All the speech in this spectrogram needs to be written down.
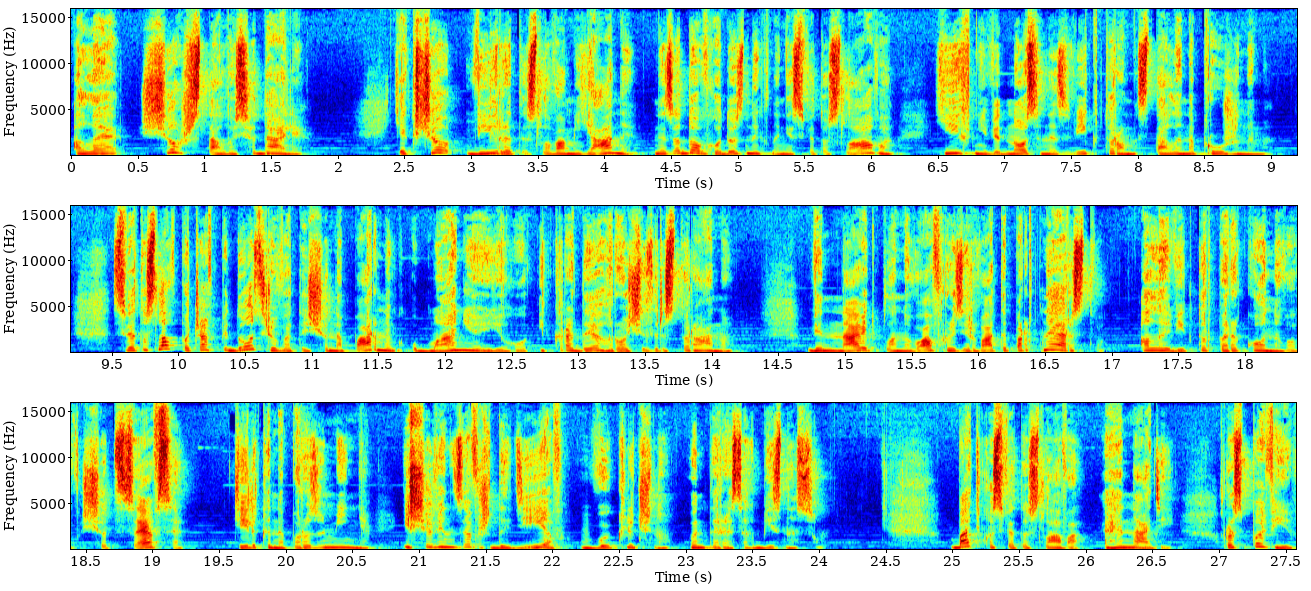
Але що ж сталося далі? Якщо вірити словам Яни, незадовго до зникнення Святослава їхні відносини з Віктором стали напруженими. Святослав почав підозрювати, що напарник обманює його і краде гроші з ресторану. Він навіть планував розірвати партнерство, але Віктор переконував, що це все тільки непорозуміння і що він завжди діяв виключно в інтересах бізнесу. Батько Святослава Геннадій розповів,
